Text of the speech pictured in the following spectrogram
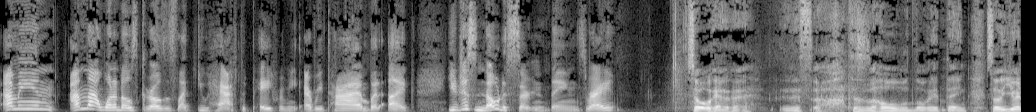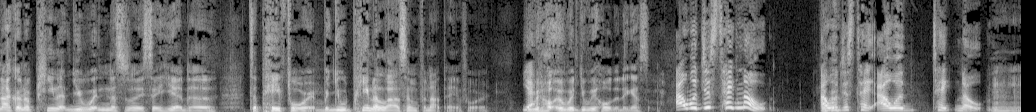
I mean, I'm not one of those girls that's like you have to pay for me every time, but like you just notice certain things, right? So okay, okay. This oh, this is a whole loaded thing. So you're not going to peanut. You wouldn't necessarily say he had to to pay for it, but you would penalize him for not paying for it. You would, it would you would hold it against him. I would just take note. I would just take. I would take note. Mm-hmm.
